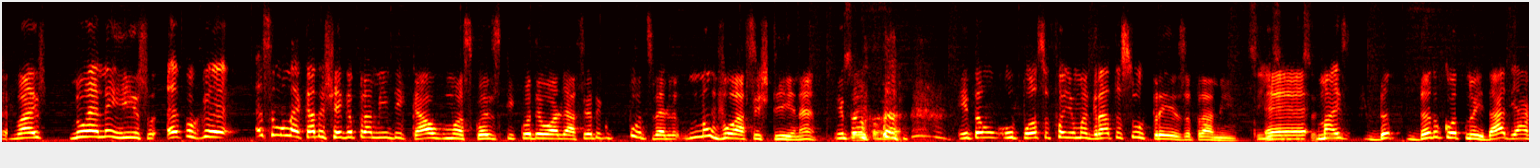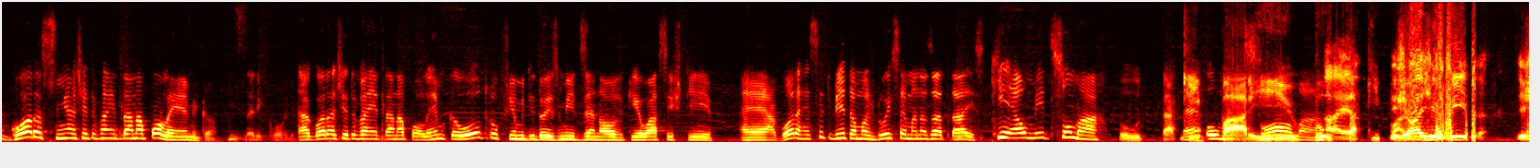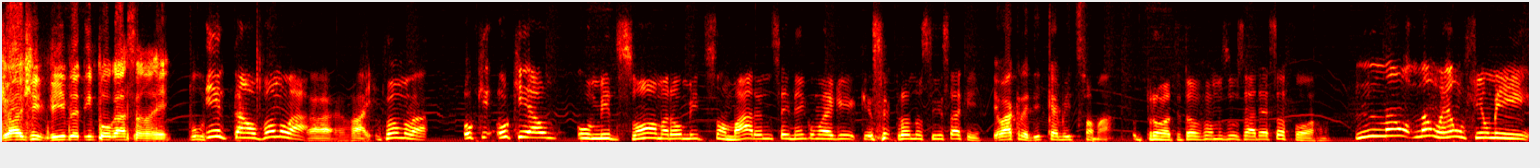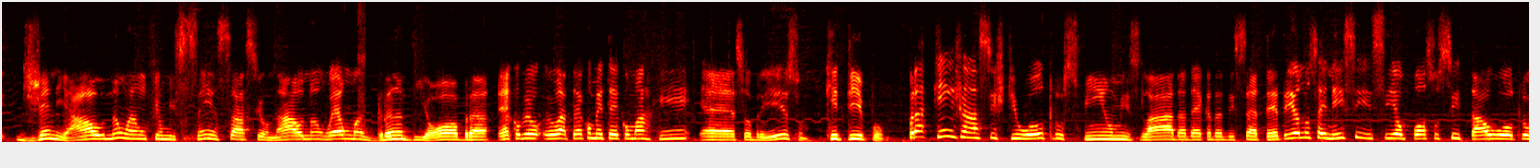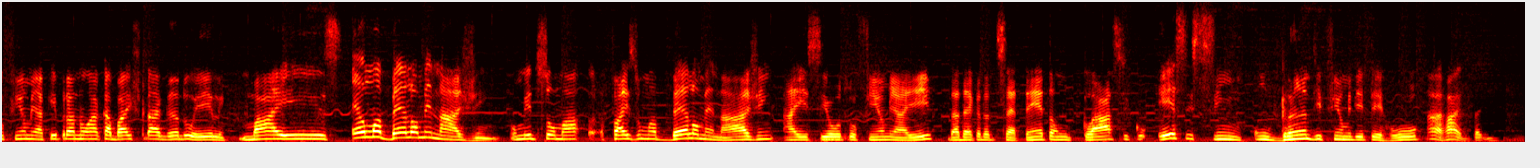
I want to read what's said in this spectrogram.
Mas não é nem isso. É porque essa molecada chega pra me indicar algumas coisas que quando eu olhar assim, eu digo, putz, velho, não vou assistir, né? Então, é. então o Poço foi uma grata surpresa pra mim. Sim, É, sim, mas da- dando continuidade, agora sim a gente vai entrar na polêmica. Misericórdia. Agora a gente vai entrar na polêmica. Outro filme de 2019 que eu assisti é, agora recentemente, há umas duas semanas atrás, que é o Midsommar. Puta que Né? O pariu. Midsommar. Puta Ah, é. que pariu. Jorge vibra. Jorge vibra de empolgação aí. Puta. Então, vamos lá. Ah, vai. Vamos lá. O que, o que é o, o Midsommar ou Midsommar? Eu não sei nem como é que, que se pronuncia isso aqui. Eu acredito que é Midsommar. Pronto, então vamos usar dessa forma. Não, não é um filme genial, não é um filme sensacional, não é uma grande obra. É como eu, eu até comentei com o Marquinhos é, sobre isso, que tipo, pra quem já assistiu outros filmes lá da década de 70, e eu não sei nem se, se eu posso citar o outro filme aqui pra não acabar estragando ele, mas é uma bela homenagem. O Midsommar faz uma bela homenagem a esse outro filme aí da década de 70, um clássico, esse sim, um grande filme de terror. Ah, vai.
